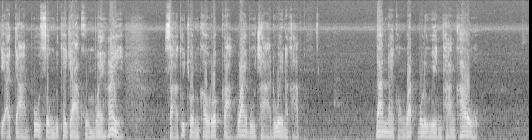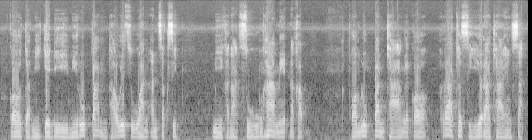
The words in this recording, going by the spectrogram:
จิอาจารย์ผู้ทรงวิทยาคมไว้ให้สาธุชนเคารพกราบไหว้บูชาด้วยนะครับ ด้านในของวัดบริเวณทางเข้า ก็จะมีเจดีย์มีรูปปั้นท้าวเวสสุวรรณอันศักดิ์สิทธิ์ มีขนาดสูง 5 เมตรนะครับ พร้อมรูปปั้นช้างและก็ราชสีราชาแห่งสัตว์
